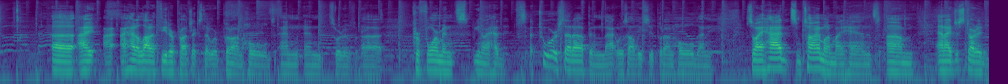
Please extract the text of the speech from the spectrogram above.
uh, I, I, I, had a lot of theater projects that were put on hold and, and sort of uh, performance, you know, I had a tour set up and that was obviously put on hold. And so I had some time on my hands um, and I just started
